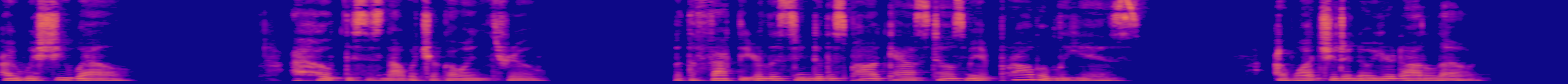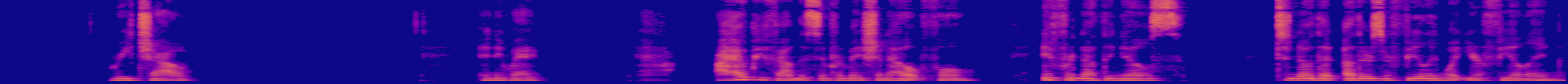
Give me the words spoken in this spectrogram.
I wish you well. I hope this is not what you're going through, but the fact that you're listening to this podcast tells me it probably is. I want you to know you're not alone. Reach out. Anyway, I hope you found this information helpful, if for nothing else, to know that others are feeling what you're feeling.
